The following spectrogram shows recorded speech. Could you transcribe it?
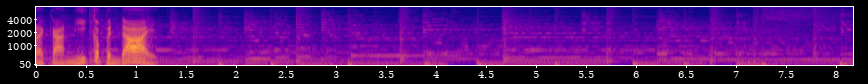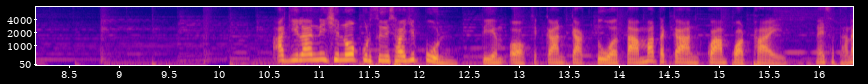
รายการนี้ก็เป็นได้ อากิระนิชิโนะกุนซือชาวญี่ปุ่น เตรียมออกจากการกักตัวตามมาตรการความปลอดภัย ในสถาน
